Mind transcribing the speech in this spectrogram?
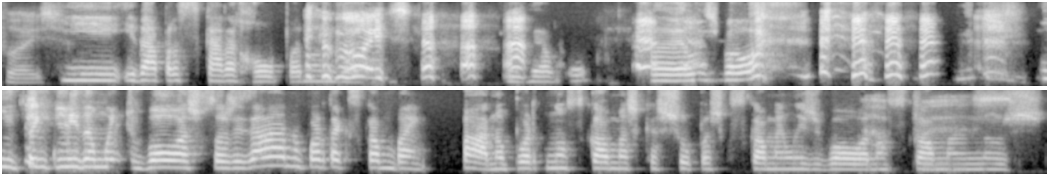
Pois. E, e dá para secar a roupa. Não pois. Por exemplo a Lisboa. e tem comida muito boa, as pessoas dizem, ah, no Porto é que se come bem. Pá, no Porto não se come as cachupas que se comem em Lisboa, não se come nos,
